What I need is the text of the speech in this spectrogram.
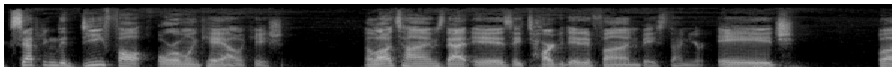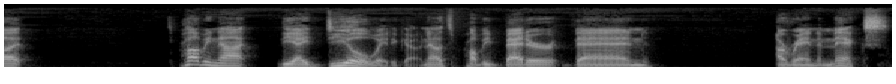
accepting the default 401k allocation. a lot of times that is a target dated fund based on your age, but it's probably not the ideal way to go. Now, it's probably better than a random mix,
